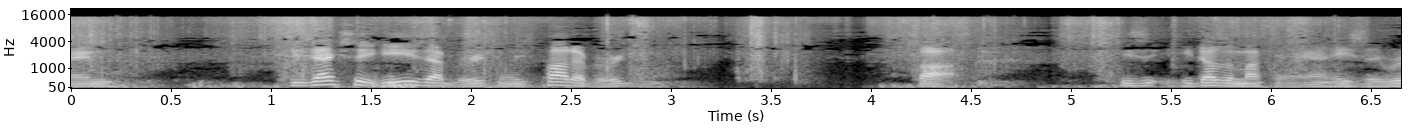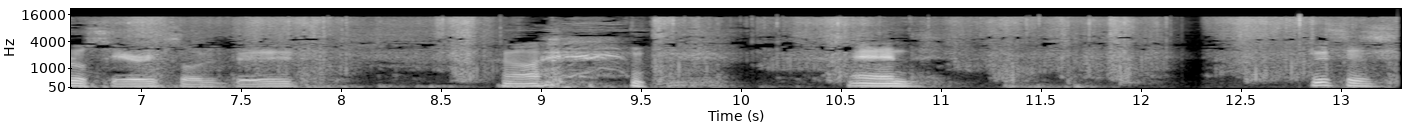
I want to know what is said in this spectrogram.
and he's actually he's Aboriginal. He's part Aboriginal, but he's he doesn't muck around. He's a real serious sort of dude. Uh, and this is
